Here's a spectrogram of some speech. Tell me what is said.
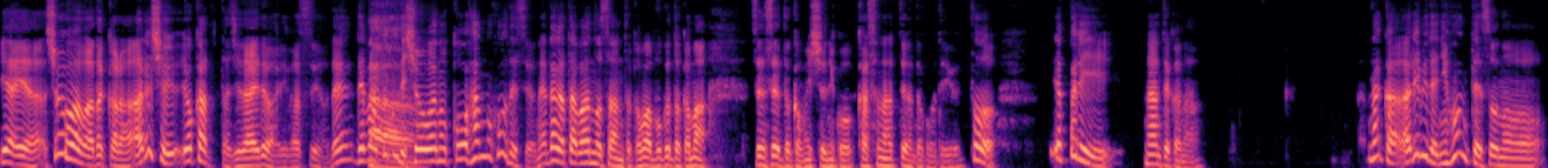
いやいや、昭和はだから、ある種良かった時代ではありますよね。で、まあ、特に昭和の後半の方ですよね。だから多分安野さんとか、まあ僕とか、まあ先生とかも一緒にこう重なってるようなところで言うと、やっぱり、なんていうかな。なんか、ある意味で日本ってその、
